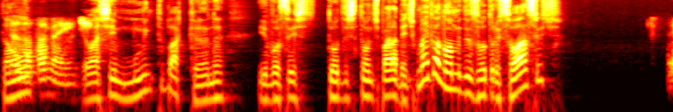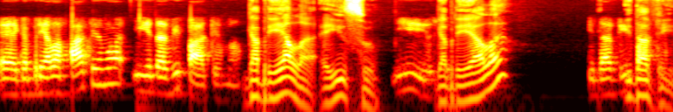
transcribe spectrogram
Então, Exatamente. eu achei muito bacana e vocês todos estão de parabéns. Como é que é o nome dos outros sócios? É Gabriela Paterman e Davi Paterman. Gabriela, é isso? Isso. Gabriela e Davi. E Davi.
